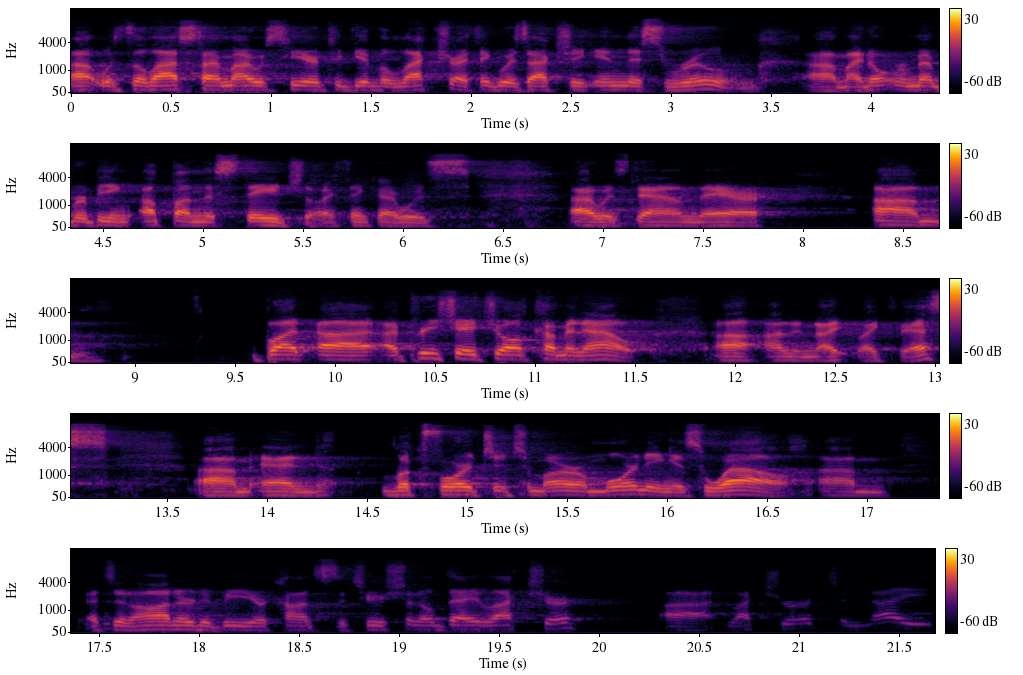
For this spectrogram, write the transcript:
uh, was the last time I was here to give a lecture. I think it was actually in this room. Um, I don't remember being up on the stage, though. I think I was, I was down there. Um, but uh, I appreciate you all coming out uh, on a night like this um, and look forward to tomorrow morning as well. Um, it's an honor to be your Constitutional Day lecture. Uh, lecturer tonight.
